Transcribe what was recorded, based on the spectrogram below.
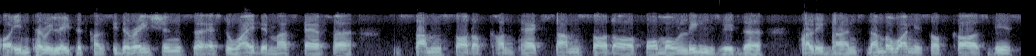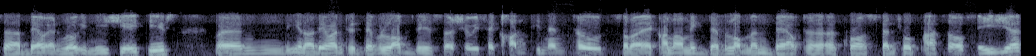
or interrelated considerations as to why they must have some sort of contact, some sort of formal links with the Taliban. Number one is, of course, these Belt and Road initiatives and you know they want to develop this, uh, shall we say, continental sort of economic development belt uh, across central parts of Asia.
